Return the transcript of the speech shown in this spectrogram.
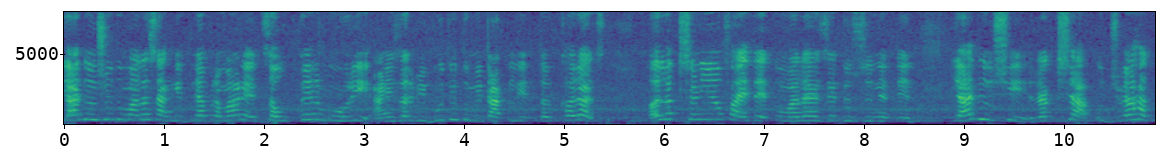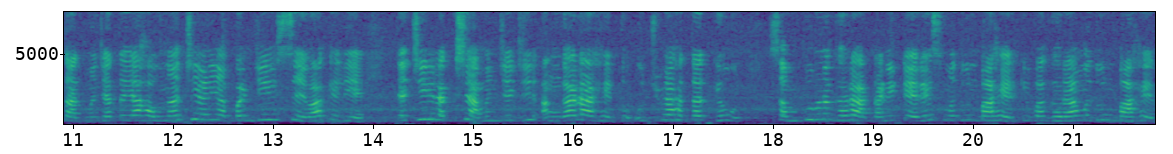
या दिवशी तुम्हाला सांगितल्याप्रमाणे चौफेर मोहरी आणि जर विभूती तुम्ही टाकली तर खरंच अलक्षणीय फायदे तुम्हाला याचे दिसून येतील. या दिवशी रक्षा उजव्या हातात म्हणजे आता या हवनाची आणि आपण जी सेवा केली आहे त्याची रक्षा म्हणजे जी अंगारा आहे तो उजव्या हातात घेऊन संपूर्ण घरात आणि टेरेसमधून बाहेर किंवा घरामधून बाहेर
